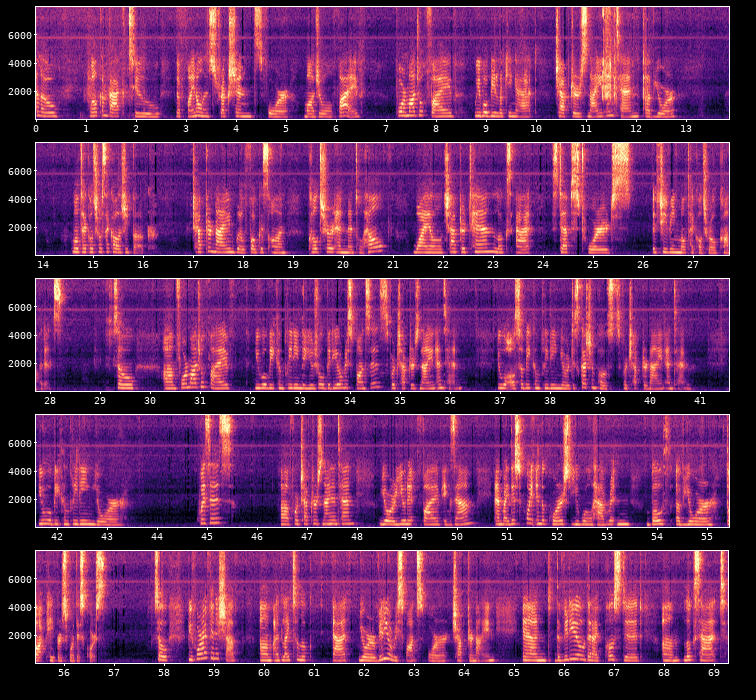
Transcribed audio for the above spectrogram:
Hello, welcome back to the final instructions for Module 5. For Module 5, we will be looking at chapters 9 and 10 of your Multicultural Psychology book. Chapter 9 will focus on culture and mental health, while Chapter 10 looks at steps towards achieving multicultural competence. So um, for Module 5, you will be completing the usual video responses for Chapters 9 and 10. You will also be completing your discussion posts for Chapter 9 and 10. You will be completing your quizzes uh, for Chapters 9 and 10, your Unit 5 exam, and by this point in the course, you will have written both of your thought papers for this course. So before I finish up, um, I'd like to look at your video response for chapter 9 and the video that I've posted um, looks at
